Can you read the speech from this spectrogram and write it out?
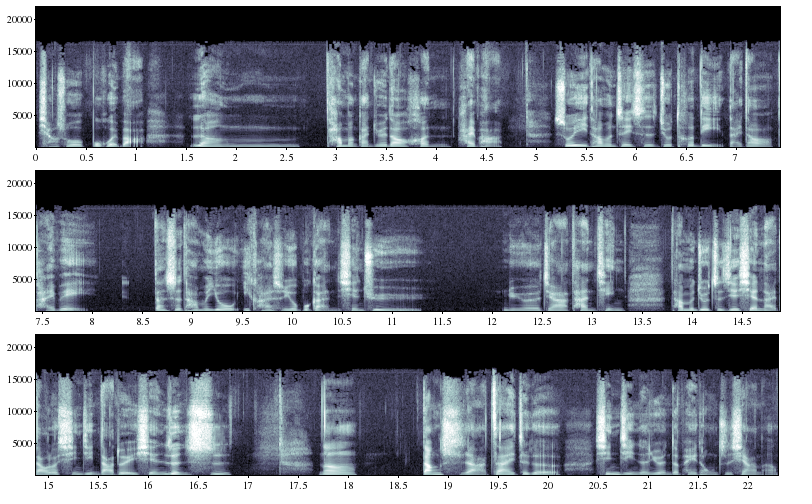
想说：不会吧，让。他们感觉到很害怕，所以他们这次就特地来到台北，但是他们又一开始又不敢先去女儿家探亲，他们就直接先来到了刑警大队先认尸。那当时啊，在这个刑警人员的陪同之下呢，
